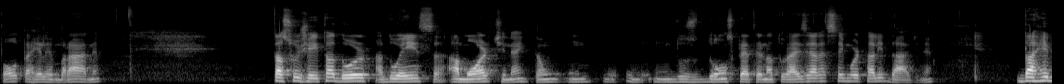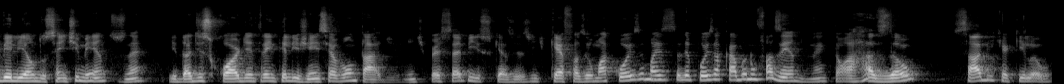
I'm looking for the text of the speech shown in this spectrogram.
volta a relembrar, né? Está sujeito à dor, à doença, à morte, né? Então, um, um, um dos dons preternaturais era essa imortalidade, né? Da rebelião dos sentimentos, né? E da discórdia entre a inteligência e a vontade. A gente percebe isso, que às vezes a gente quer fazer uma coisa, mas depois acaba não fazendo, né? Então, a razão sabe que aquilo é o,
